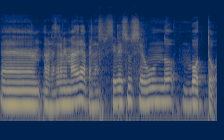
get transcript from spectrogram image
Eh, amenazar a mi madre apenas recibe su segundo voto.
